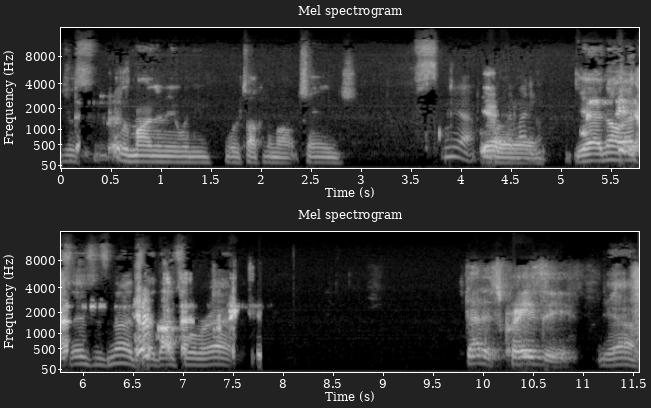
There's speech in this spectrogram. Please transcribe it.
Just reminded me when you were talking about change. Yeah. Yeah. The money. Yeah, no, Hey, that's it's, it's nuts. But that's where we're at. That is crazy. Yeah.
